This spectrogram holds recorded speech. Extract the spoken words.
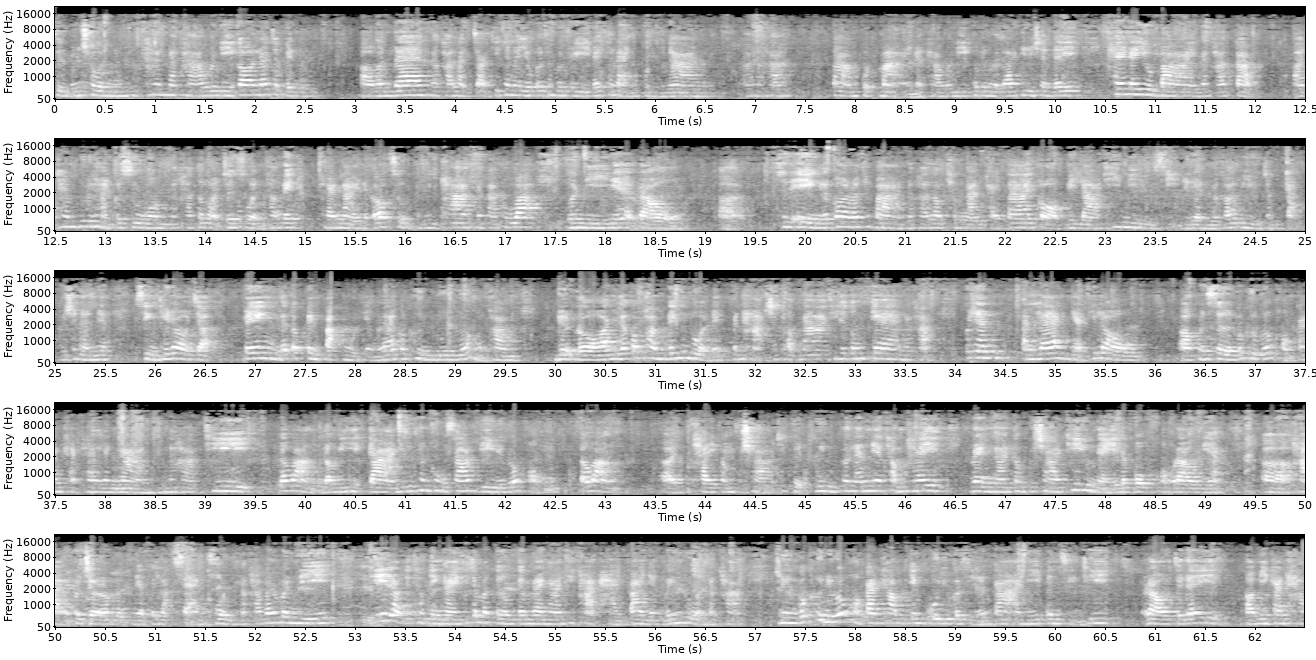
สื่อมวลชนทุกท่านนะคะ วันนี้ก็น่าจะเป็นวันแรกนะคะ หลังจากที่ท่านนายกรัฐมนตรีได้แถลงผลงานนะคะ ตามกฎหมายนะคะ วันนี้ก็เป็นวันแรกที่ดิฉันได้ให้นโยบายนะคะกับท่านผู้บริหารกระทรวงนะคะ ตลอดจนส่วนทั้งในภายในแล้วก็ส่วนภูมิภาคนะคะ เพราะว่าวันนี้เนี่ยเราฉันเองแล้วก็รัฐบาลนะคะ เราทำงานภายใต้กรอบเวลาที่มีอยู่ 4 เดือน แล้วก็มีอยู่จำกัด เพราะฉะนั้นเนี่ยสิ่งที่เราจะเร่งแล้วก็เป็นปักหมุดอย่างแรกก็คือดูเรื่องของความ เดือดร้อนแล้วก็ความเร่งด่วนในปัญหาเฉพาะหน้าที่จะต้องแก้นะคะ เพราะฉะนั้นอันแรกเนี่ยที่เราคอนเซิร์นก็คือเรื่องของการขาดแคลนแรงงานนะคะ ที่ระหว่างเรามีเหตุการณ์ที่ท่านคงทราบดีในเรื่องของระหว่างไทยกัมพูชาที่เกิดขึ้น เพราะฉะนั้นเนี่ยทำให้แรงงานกัมพูชาที่อยู่ในระบบของเราเนี่ย หายออกไปจากระบบเนี่ยเป็นหลักแสนคนนะคะเพราะฉะนั้นวันนี้ที่เราจะทำยังไงที่จะมาเติมเต็มแรงงานที่ขาดหายไปอย่างเร่งด่วนนะคะหนึ่งก็คือในเรื่องของการทำ MOU กับศรีลังกาอันนี้เป็นสิ่งที่เราจะได้เอ่อมีการทำ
